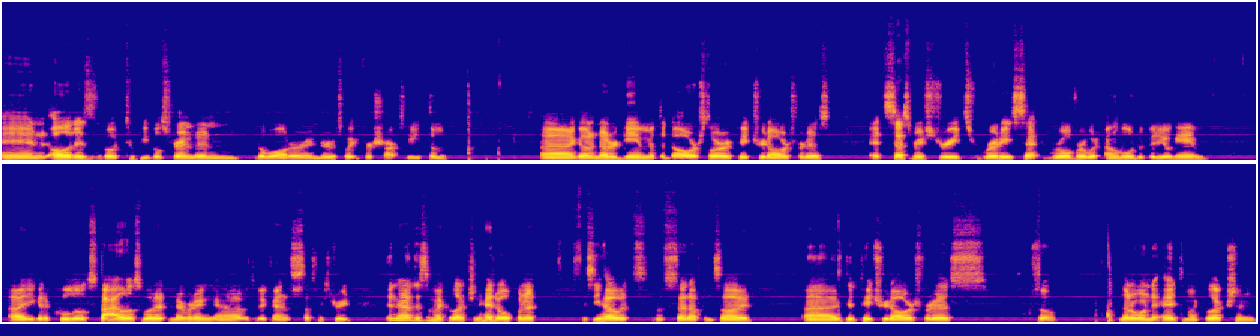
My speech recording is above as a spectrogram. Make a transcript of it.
And all it is is about two people stranded in the water and they're just waiting for sharks to eat them. Uh, I got another game at the dollar store. I paid $3 for this. It's Sesame Street's Ready, Set, Grover with Elmo, the video game. Uh, you get a cool little stylus with it and everything. Uh, I was a big fan of Sesame Street. Didn't have this in my collection. Had to open it to see how it was set up inside. Uh, did pay $3 for this. So, another one to add to my collection.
